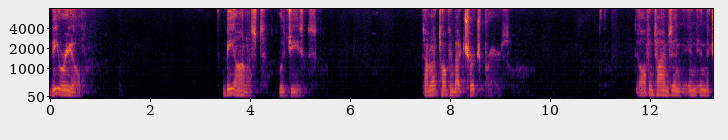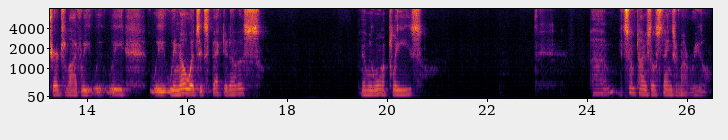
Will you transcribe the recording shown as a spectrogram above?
Be real. Be honest with Jesus. I'm not talking about church prayers oftentimes in, in, in the church life, we, we, we, we, we know what's expected of us. And we want to please. Um, but sometimes those things are not real.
